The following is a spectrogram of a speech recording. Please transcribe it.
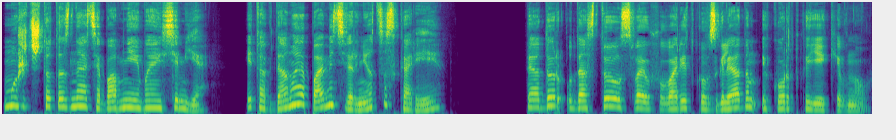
может что-то знать обо мне и моей семье, и тогда моя память вернется скорее. Теодор удостоил свою фаворитку взглядом и коротко ей кивнул.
